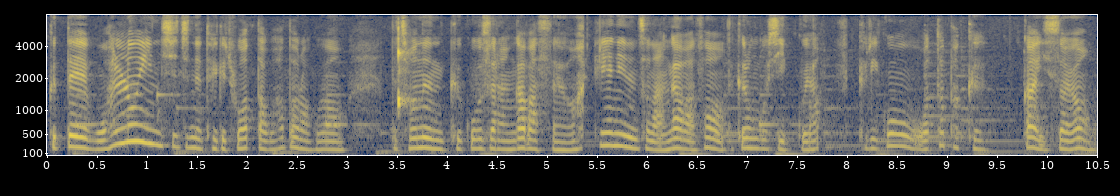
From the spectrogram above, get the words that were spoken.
그때 뭐 할로윈 시즌에 되게 좋았다고 하더라고요. 근데 저는 그곳을 안 가봤어요. PN이는 전 안 가봐서 그런 곳이 있고요. 그리고 워터파크가 있어요.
